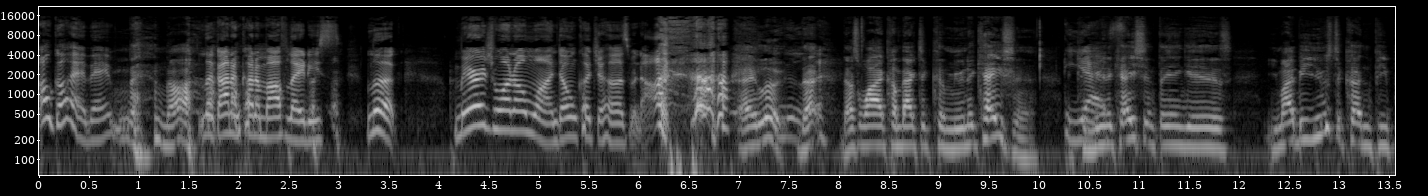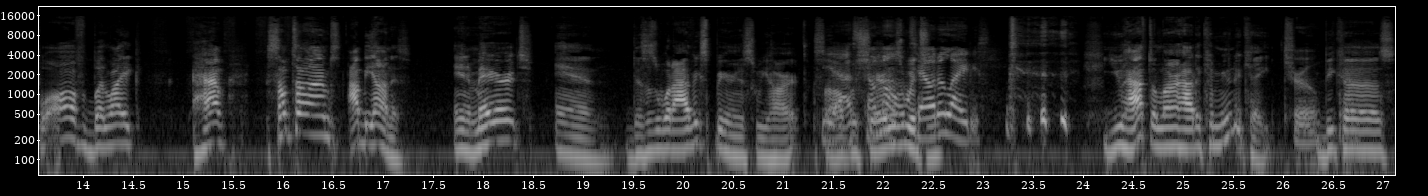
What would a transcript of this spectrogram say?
Oh, go ahead, babe. nah. Look, I don't cut him off, ladies. Look, marriage one on one. Don't cut your husband off. Hey, look, that that's why I come back to communication. The Yes. communication thing is you might be used to cutting people off, but like have sometimes I'll be honest, in marriage, and this is what I've experienced, sweetheart. So I will share this with tell you. the ladies. you have to learn how to communicate True. because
